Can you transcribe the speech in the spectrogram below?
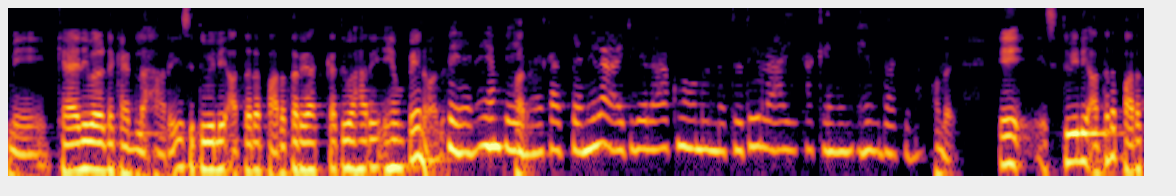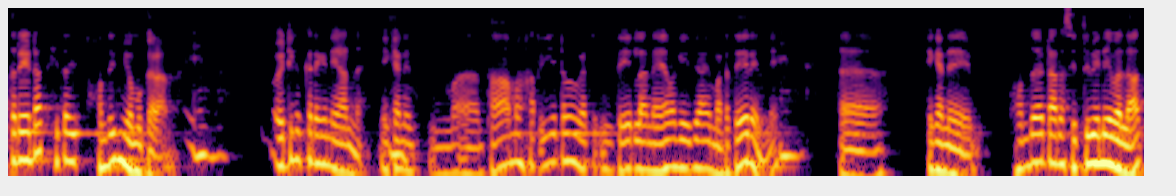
මේ කෑලි වලට කැඩලා හරි සිතුවිලි අතර පරතරයක් ඇතුව හරි එහෙම පේනවද? පේන. එහෙම පේන එකක් පෙනිලා ආයි ටික වෙලාවක්ම වුණු නැතුව තියලා ආයි එකක් එහෙම එහෙම දකිනවා. හොඳයි. ඒ සිතුවිලි අතර පරතරයටත් හිත හොඳින් යොමු කරන්න. එහෙමයි. ওই ටික කරගෙන යන්න. ඒ කියන්නේ තාම හරියටම තේරලා නැහැ වගේ ඉතින් මට තේරෙන්නේ. ඒ කියන්නේ හොඳට අර සිතුවිලි වලත්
